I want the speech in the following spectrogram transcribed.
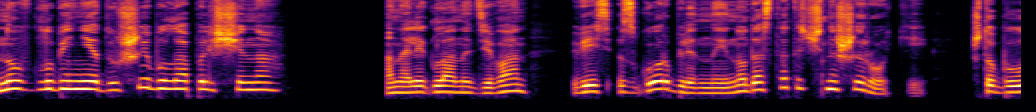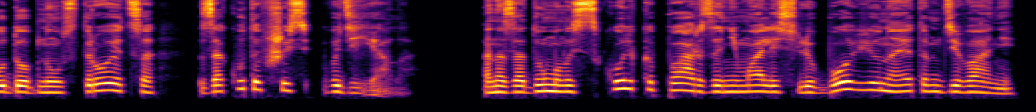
но в глубине души была польщена. Она легла на диван, весь сгорбленный, но достаточно широкий, чтобы удобно устроиться, закутавшись в одеяло. Она задумалась, сколько пар занимались любовью на этом диване,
